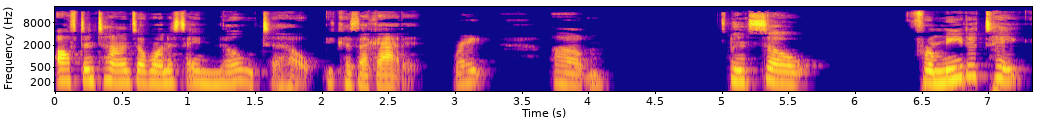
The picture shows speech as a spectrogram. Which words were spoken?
oftentimes I want to say no to help because I got it, right? Um, and so for me to take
